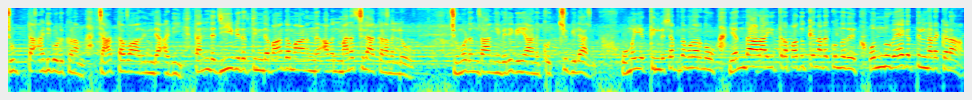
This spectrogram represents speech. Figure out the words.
ചുട്ട അടി കൊടുക്കണം. ചാട്ടവാറിന്റെ അടി തന്റെ ജീവിതത്തിന്റെ ഭാഗമാണെന്ന് അവൻ മനസ്സിലാക്കണമല്ലോ. ചുമടും താങ്ങി വരികയാണ് കൊച്ചു ബിലാൽ. ഉമയത്തിന്റെ ശബ്ദമുണർന്നു. എന്താടാ ഇത്ര പതുക്കെ നടക്കുന്നത്? ഒന്നു വേഗത്തിൽ നടക്കടാ.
